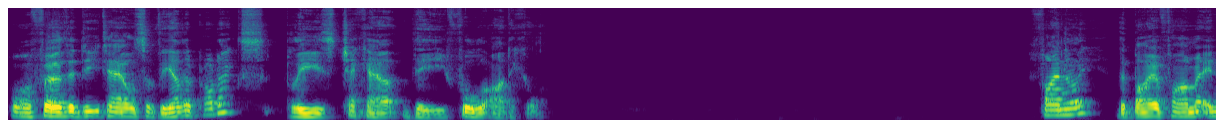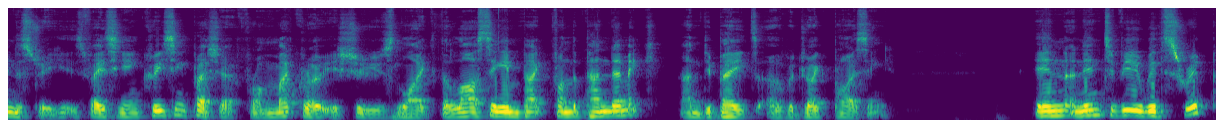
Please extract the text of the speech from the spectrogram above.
For further details of the other products, please check out the full article. Finally, the biopharma industry is facing increasing pressure from macro issues like the lasting impact from the pandemic and debate over drug pricing. In an interview with Scrip,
